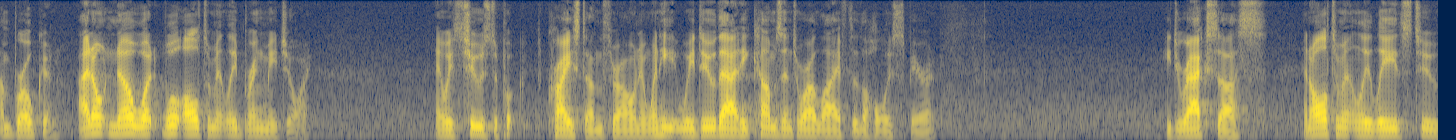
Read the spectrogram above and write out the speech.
I'm broken. I don't know what will ultimately bring me joy. And we choose to put Christ on the throne. And when he, we do that, He comes into our life through the Holy Spirit. He directs us and ultimately leads to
